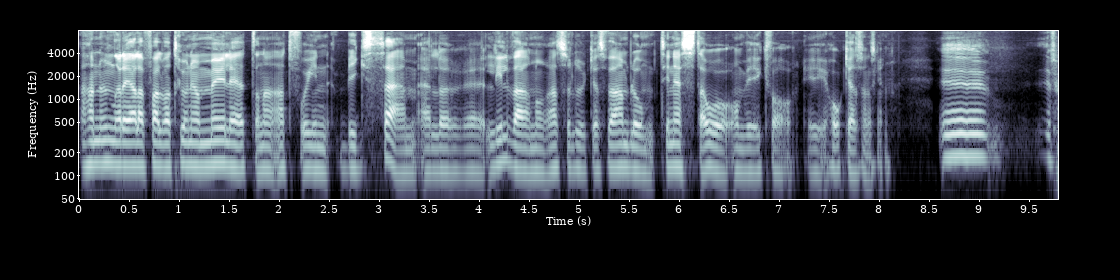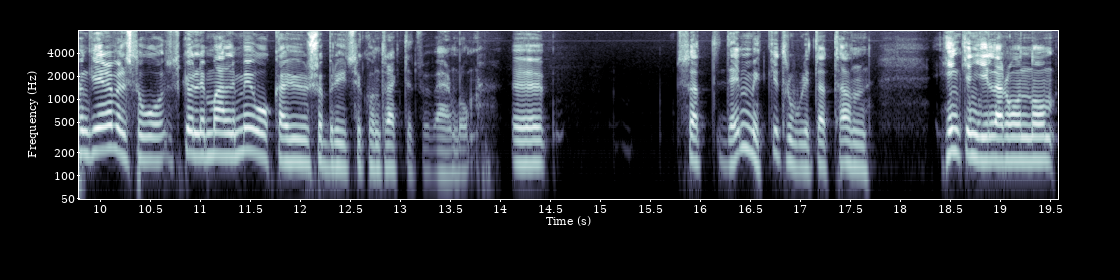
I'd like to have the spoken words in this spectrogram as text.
han undrade i alla fall vad tror ni om möjligheterna att få in Big Sam eller Lill-Werner, alltså Lukas Wernbloom, till nästa år om vi är kvar i Hockeyallsvenskan? Eh, det fungerar väl så. Skulle Malmö åka ur så bryts ju kontraktet för Wernbloom. Eh, så att det är mycket troligt att han... Hinken gillar honom,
